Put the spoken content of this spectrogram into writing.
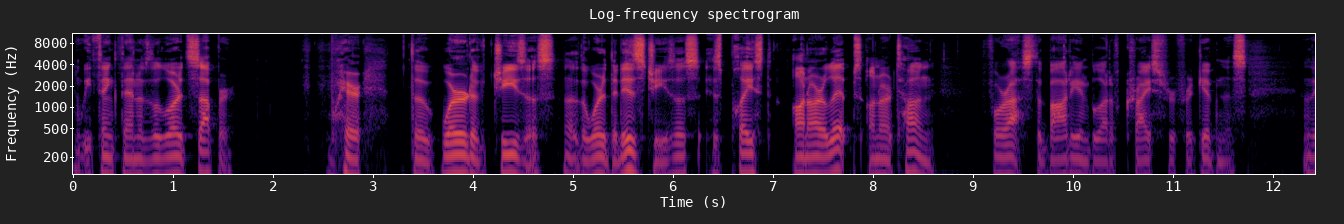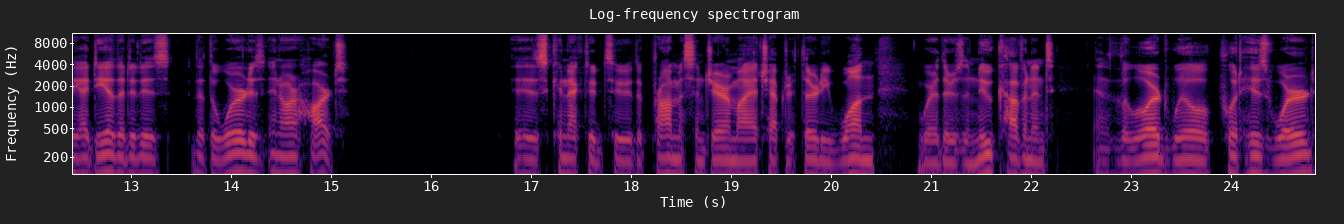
We think then of the Lord's Supper, where the Word of Jesus, uh, the Word that is Jesus, is placed on our lips, on our tongue, for us, the body and blood of Christ for forgiveness. The idea that it is that the word is in our heart is connected to the promise in Jeremiah chapter 31 where there's a new covenant and the Lord will put his word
